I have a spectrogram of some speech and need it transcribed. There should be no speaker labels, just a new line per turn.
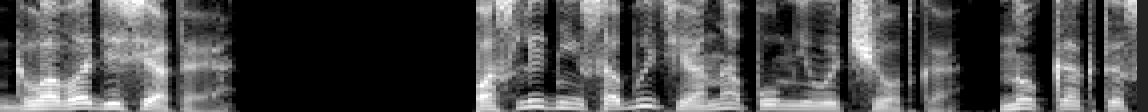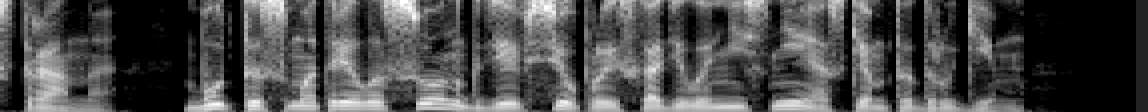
Глава десятая. Последние события она помнила четко, но как-то странно. Будто смотрела сон, где все происходило не с ней, а с кем-то другим.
